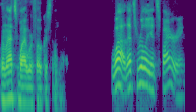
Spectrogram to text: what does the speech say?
And that's why we're focused on that. Wow, that's really inspiring.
